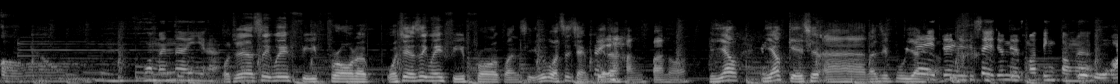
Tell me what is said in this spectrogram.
哦，嗯，我们而已啦。我觉得是因为 free flow 的，我觉得是因为 free flow 的关系。如果是讲别的航班哦，你要你要给钱啊，那就不一样了。对对，所以就没有什么叮咚了。我我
